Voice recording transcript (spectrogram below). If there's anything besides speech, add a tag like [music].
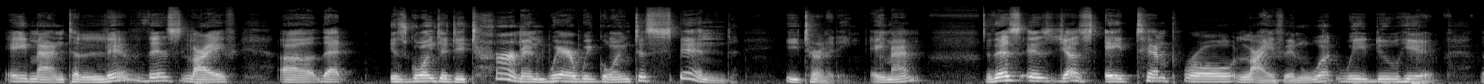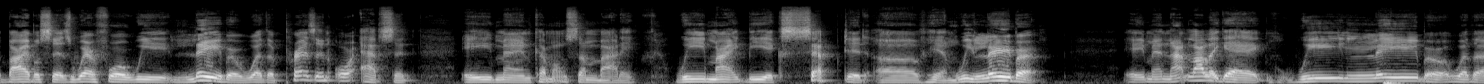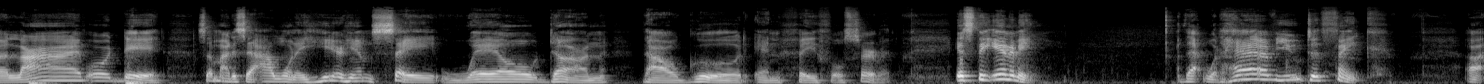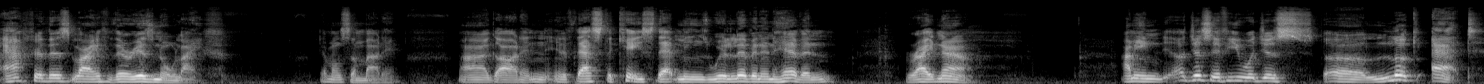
amen, to live this life uh, that is going to determine where we're going to spend eternity. Amen. This is just a temporal life, and what we do here, the Bible says, Wherefore we labor, whether present or absent. Amen. Come on, somebody we might be accepted of him. We labor. Amen. Not lollygag. We labor, whether alive or dead. Somebody say, I want to hear him say, Well done, thou good and faithful servant. It's the enemy that would have you to think uh, after this life, there is no life. Come on, somebody. My God. And, if that's the case, that means we're living in heaven right now. I mean, uh, just if you would just uh, look at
